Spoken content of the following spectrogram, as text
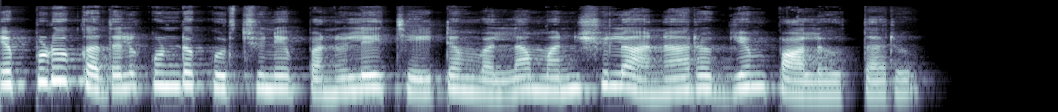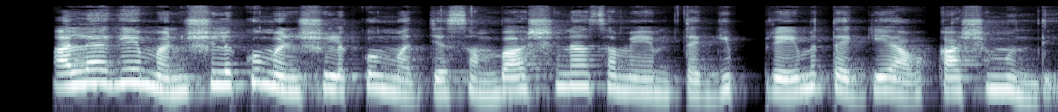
ఎప్పుడూ కదలకుండా కూర్చునే పనులే చేయటం వల్ల మనుషుల అనారోగ్యం పాలవుతారు. అలాగే మనుషులకు మనుషులకు మధ్య సంభాషణ సమయం తగ్గి ప్రేమ తగ్గే అవకాశం ఉంది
